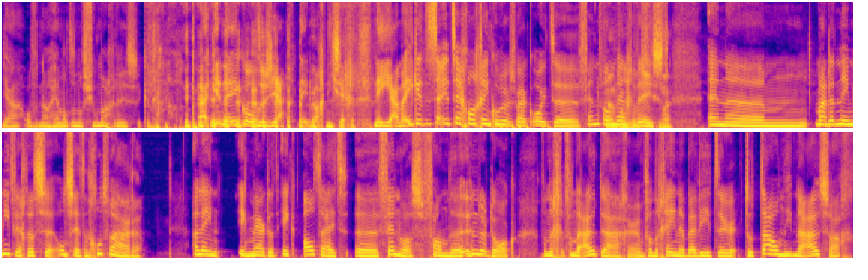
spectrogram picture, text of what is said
ja, of het nou Hamilton of Schumacher is. Ik heb daar allebei een hekel. Dus ja, nee, dat mag ik niet zeggen. Nee, ja, maar ik, het, zijn, het zijn gewoon geen coureurs waar ik ooit eh, fan van fan ben geweest. Nee. En, ehm, maar dat neemt niet weg dat ze ontzettend goed waren. Alleen, ik merk dat ik altijd eh, fan was van de underdog. Van de, van de uitdager. En van degene bij wie het er totaal niet naar uitzag.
